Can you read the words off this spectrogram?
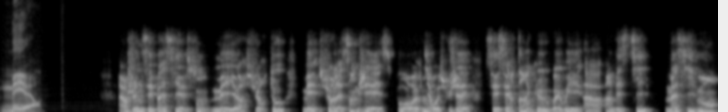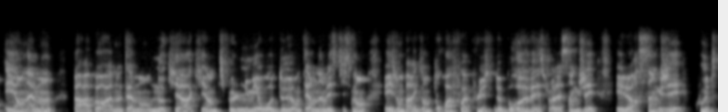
meilleures? Alors, je ne sais pas si elles sont meilleures sur tout, mais sur la 5G, pour revenir au sujet, c'est certain que Huawei a investi massivement et en amont par rapport à notamment Nokia, qui est un petit peu le numéro 2 en termes d'investissement. Et ils ont par exemple trois fois plus de brevets sur la 5G. Et leur 5G coûte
